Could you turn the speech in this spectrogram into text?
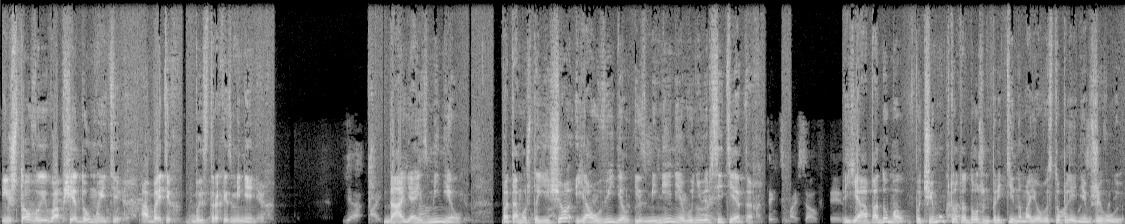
И что вы вообще думаете об этих быстрых изменениях? Да, я изменил. Потому что еще я увидел изменения в университетах. Я подумал, почему кто-то должен прийти на мое выступление вживую?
